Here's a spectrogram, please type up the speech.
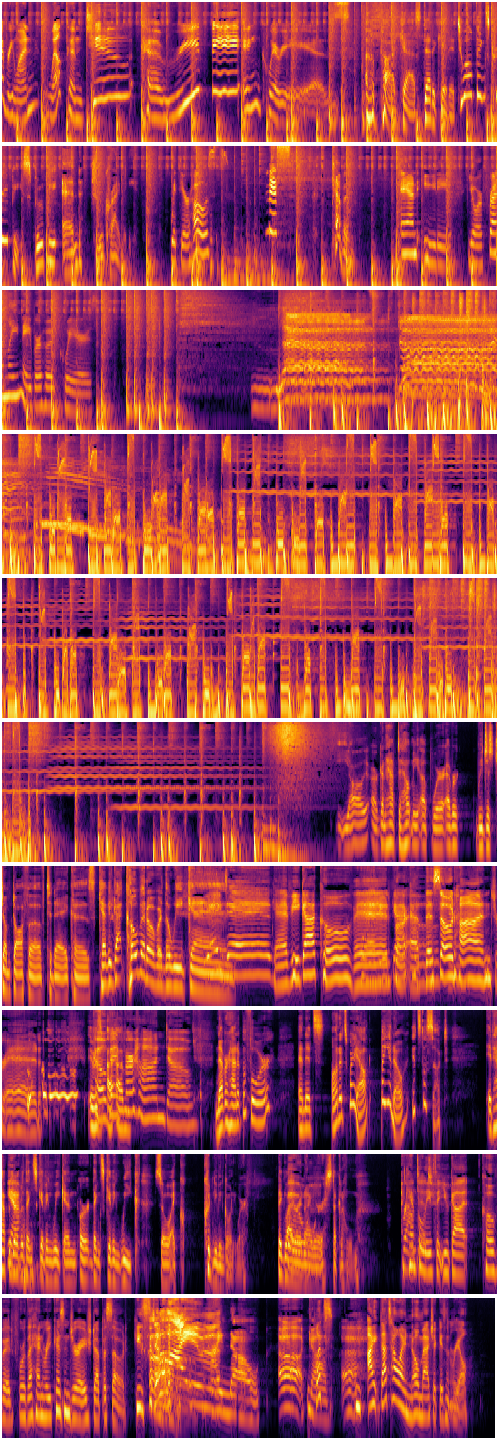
everyone. Welcome to Creepy InQueeries. A podcast dedicated to all things creepy, spooky, and true crimey. with your hosts, Miss Kevin, and Edie, your friendly neighborhood queers. Y'all are gonna have to help me up wherever we just jumped off of today because Kevin got COVID over the weekend. They did. Kevy got COVID Kevy got for episode 100. It was COVID I- um, for Hondo. never had it before, and it's on its way out. But you know, it still sucked. It happened Yeah. over Thanksgiving weekend or Thanksgiving week, so I c- couldn't even go anywhere. Big Lyra and I were stuck at home. I can't believe that you got COVID for the Henry Kissinger aged episode. He's still alive. I know. Oh God. What's- Ugh. I that's how I know magic isn't real.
